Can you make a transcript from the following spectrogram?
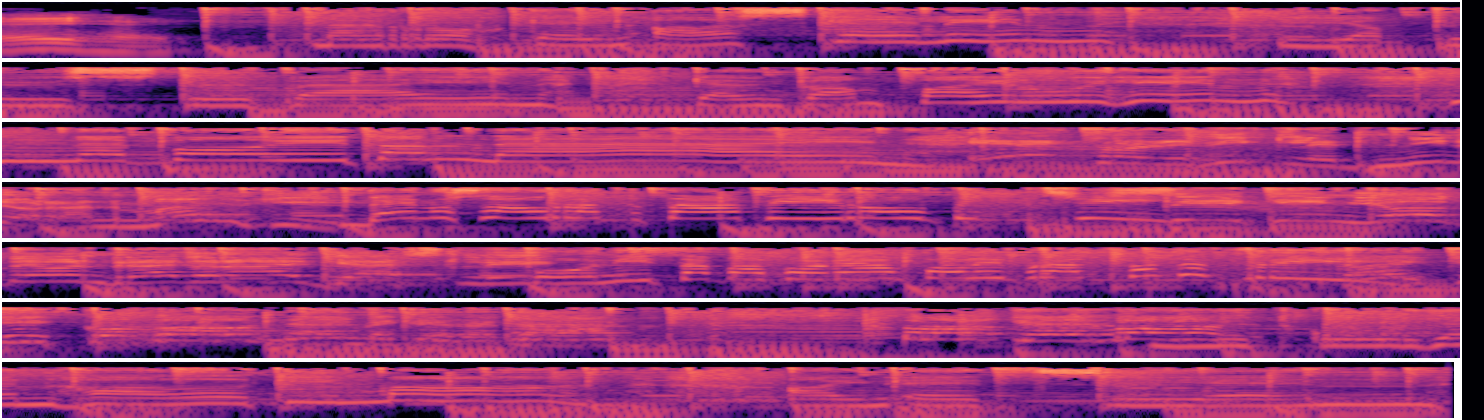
Hei hei. Mä rohkein askelin ja pystypäin. Käyn kamppailuihin, ne voitan näin. Electronic Wiglet Ninoran Monkey. Venusaurat taapii roupitsi. Seeking Jolte on Dragonite Ghastly. Bonita vaporean polibrat butterfree. Kaikki kokoon, näin me kerätään. Pokemon! Nyt kuljen halkimaan, ain etsien.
